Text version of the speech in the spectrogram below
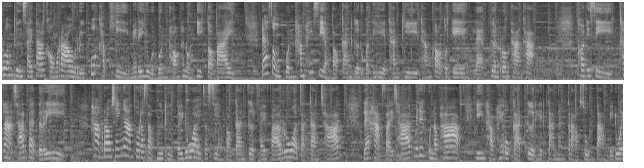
รวมถึงสายตาของเราหรือผู้ขับขี่ไม่ได้อยู่บนท้องถนนอีกต่อไป และส่งผลทำให้เสี่ยงต่อการเกิดอุบัติเหตุทันทีทั้งต่อตนเอง และเพื่อนร่วมทางค่ะข้อที่ 4 ขณะชาร์จแบตเตอรี่ หากเราใช้งานโทรศัพท์มือถือไปด้วยจะเสี่ยงต่อการเกิดไฟฟ้ารั่วจากการชาร์จ และหากสายชาร์จไม่ได้คุณภาพ ยิ่งทำให้โอกาสเกิดเหตุการณ์ดังกล่าวสูงตามไปด้วย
